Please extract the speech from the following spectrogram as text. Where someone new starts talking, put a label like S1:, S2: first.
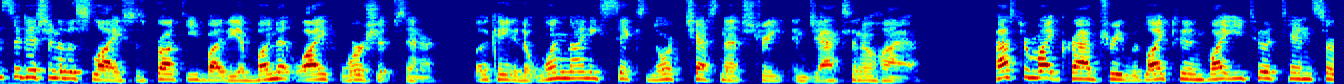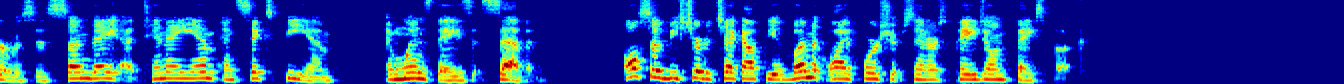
S1: This edition of The Slice is brought to you by the Abundant Life Worship Center, located at 196 North Chestnut Street in Jackson, Ohio. Pastor Mike Crabtree would like to invite you to attend services Sunday at 10 a.m. and 6 p.m. and Wednesdays at 7. Also, be sure to check out the Abundant Life Worship Center's page on Facebook.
